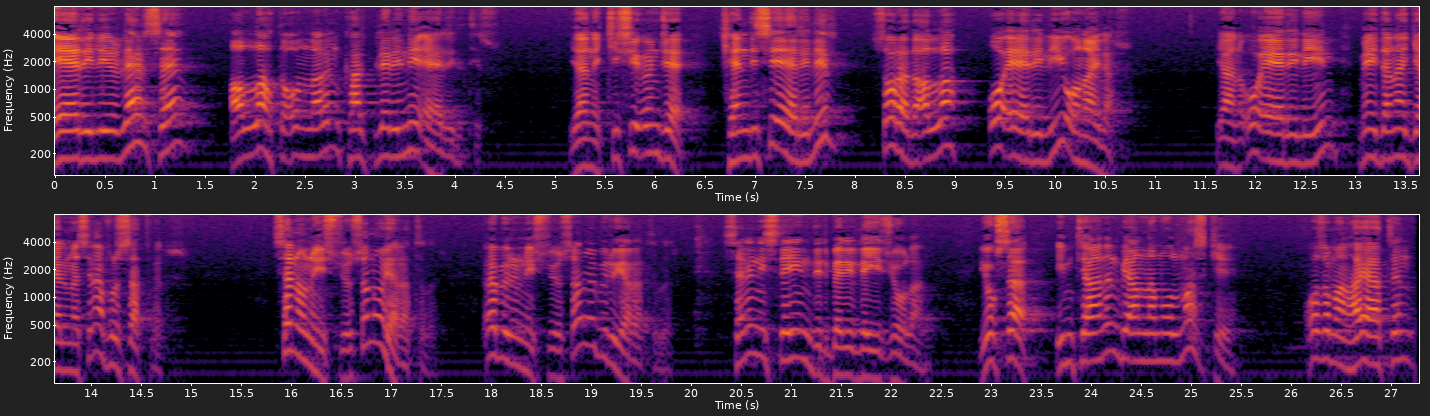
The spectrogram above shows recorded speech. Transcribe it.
eğrilirlerse Allah da onların kalplerini eğriltir. Yani kişi önce kendisi eğrilir, sonra da Allah o eğriliği onaylar. Yani o eğriliğin meydana gelmesine fırsat verir. Sen onu istiyorsan o yaratılır. Öbürünü istiyorsan öbürü yaratılır. Senin isteğindir belirleyici olan. Yoksa imtihanın bir anlamı olmaz ki. O zaman hayatın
